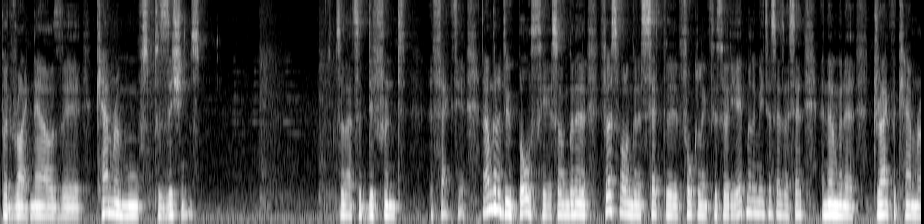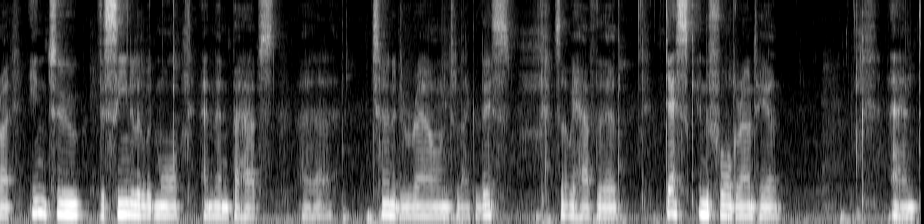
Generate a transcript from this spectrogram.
but right now the camera moves positions. So that's a different effect here. And I'm going to do both here. So I'm going to, first of all, I'm going to set the focal length to 38 millimeters, as I said, and then I'm going to drag the camera into the scene a little bit more, and then perhaps uh, turn it around like this, so that we have the desk in the foreground here, and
